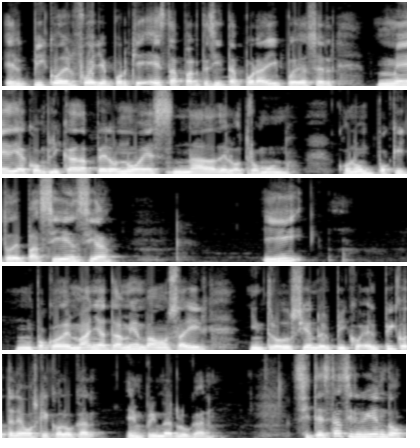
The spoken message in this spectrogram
el pico del fuelle. Porque esta partecita por ahí puede ser media complicada pero no es nada del otro mundo con un poquito de paciencia y un poco de maña también vamos a ir introduciendo el pico. El pico tenemos que colocar en primer lugar. Si te está sirviendo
